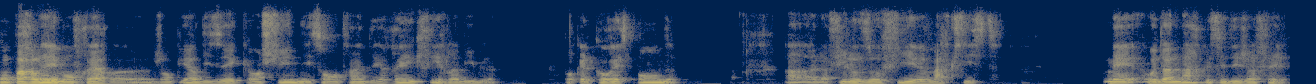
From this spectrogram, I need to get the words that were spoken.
on, parlait, mon frère euh, Jean-Pierre disait qu'en Chine, ils sont en train de réécrire la Bible pour qu'elle corresponde à la philosophie euh, marxiste. Mais au Danemark, c'est déjà fait.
